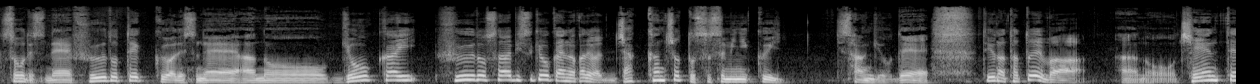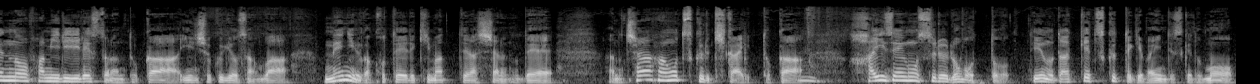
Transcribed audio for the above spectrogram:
そうですね。フードテックはですねあの業界フードサービス業界の中では若干ちょっと進みにくい産業でっていうのは例えばあのチェーン店のファミリーレストランとか飲食業さんはメニューが固定で決まってらっしゃるのであのチャーハンを作る機械とか、うん。配膳をするロボットっていうのだけ作っていけばいいんですけども、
